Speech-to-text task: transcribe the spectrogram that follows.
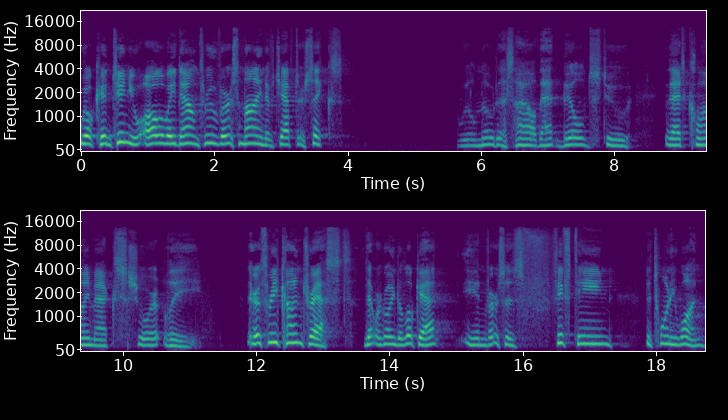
will continue all the way down through verse 9 of chapter 6. We'll notice how that builds to that climax shortly. There are three contrasts that we're going to look at in verses 15 to 21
